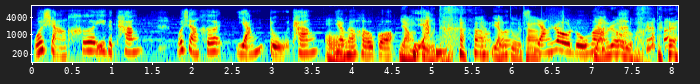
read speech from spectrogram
我想喝一个汤，我想喝羊肚汤。哦”你有没有喝过 羊肚汤？羊肚汤，羊肉炉吗？羊肉炉，对，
